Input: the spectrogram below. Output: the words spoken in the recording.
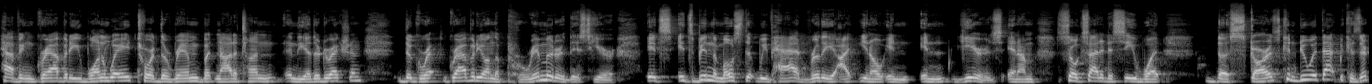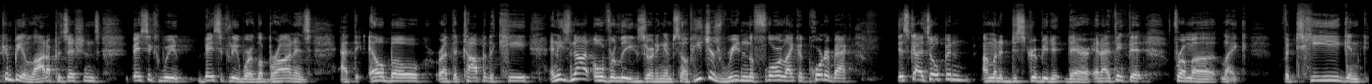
having gravity one way toward the rim, but not a ton in the other direction. The gra- gravity on the perimeter this year, it's it's been the most that we've had really, I you know, in in years, and I'm so excited to see what the stars can do with that because there can be a lot of positions. Basically basically where LeBron is at the elbow or at the top of the key and he's not overly exerting himself. He's just reading the floor like a quarterback. This guy's open. I'm going to distribute it there. And i think that from a like fatigue and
